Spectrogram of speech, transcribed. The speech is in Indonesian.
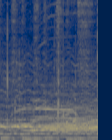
Aplausos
